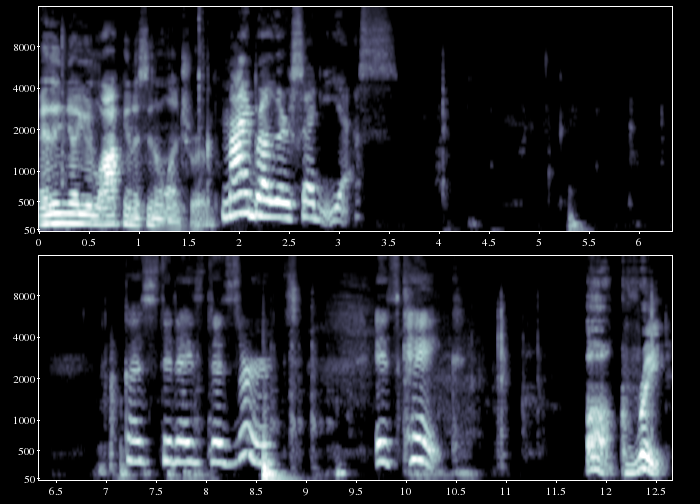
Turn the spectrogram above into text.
and then now you're locking us in the lunchroom. My brother said yes. Because today's dessert is cake. Oh, great!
